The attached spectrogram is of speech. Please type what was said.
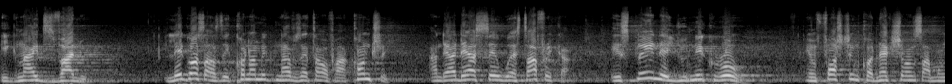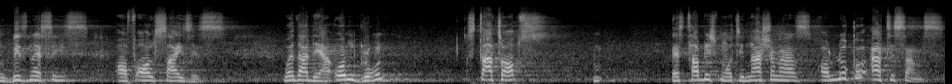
ignites value. Lagos, as the economic nerve center of our country, and I dare say West Africa, is playing a unique role in fostering connections among businesses of all sizes, whether they are homegrown, startups, established multinationals, or local artisans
